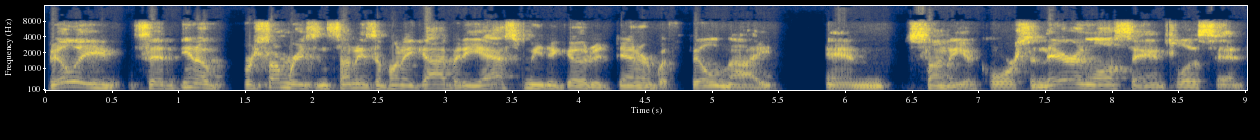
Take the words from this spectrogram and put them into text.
Billy said, You know, for some reason, Sonny's a funny guy, but he asked me to go to dinner with Phil Knight and Sonny, of course, and they're in Los Angeles. And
